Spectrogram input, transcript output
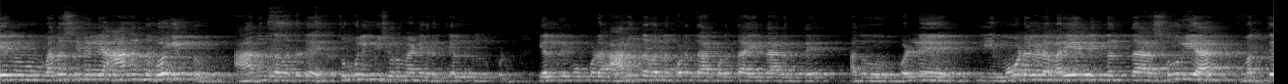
ಏನು ಮನಸ್ಸಿನಲ್ಲಿ ಆನಂದ ಹೋಗಿತ್ತು. ಆನಂದವಂತೆ ತುಂಬಲಿಕ್ಕೆ ಶುರು ಮಾಡಿದ್ರಂತೆ ಎಲ್ಲರಿಗೂ ಕೂಡ. ಎಲ್ರಿಗೂ ಕೂಡ ಆನಂದವನ್ನು ಕೊಡ್ತಾ ಕೊಡ್ತಾ ಇದ್ದಾರಂತೆ. ಅದು ಒಳ್ಳೆ ಈ ಮೋಡಗಳ ಮರೆಯಲ್ಲಿದ್ದಂಥ ಸೂರ್ಯ ಮತ್ತೆ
